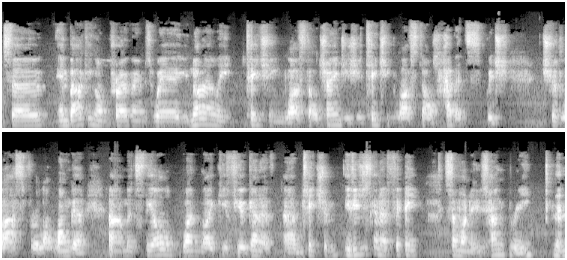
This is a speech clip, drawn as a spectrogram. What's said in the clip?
So, embarking on programs where you're not only teaching lifestyle changes, you're teaching lifestyle habits, which should last for a lot longer. Um, it's the old one, like if you're going to um, teach them, if you're just going to feed someone who's hungry, then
